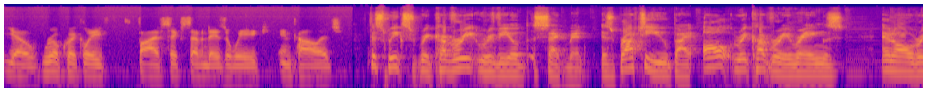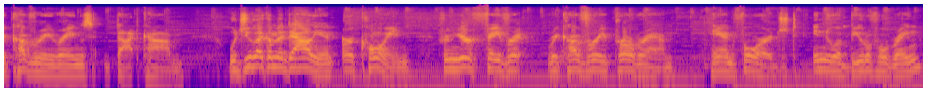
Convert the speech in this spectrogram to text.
you know, real quickly, five, six, seven days a week in college. This week's Recovery Revealed segment is brought to you by All Recovery Rings and AllRecoveryRings.com. Would you like a medallion or coin from your favorite recovery program hand forged into a beautiful ring?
